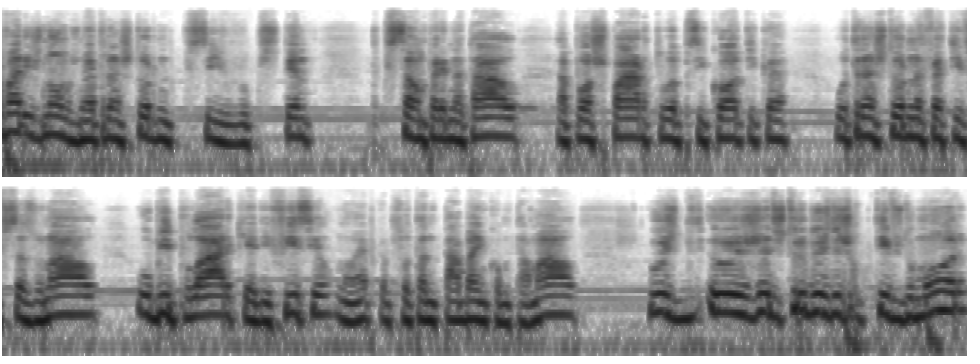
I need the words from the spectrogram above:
vários nomes, não é? Transtorno depressivo persistente, depressão perinatal, a pós-parto, a psicótica, o transtorno afetivo sazonal, o bipolar, que é difícil, não é? Porque a pessoa tanto está bem como está mal, os, os distúrbios disruptivos do humor,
